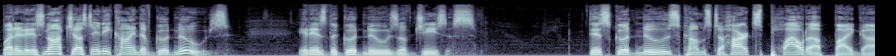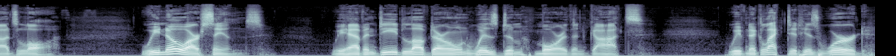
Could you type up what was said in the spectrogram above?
But it is not just any kind of good news, it is the good news of Jesus. This good news comes to hearts plowed up by God's law. We know our sins. We have indeed loved our own wisdom more than God's. We've neglected His Word.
